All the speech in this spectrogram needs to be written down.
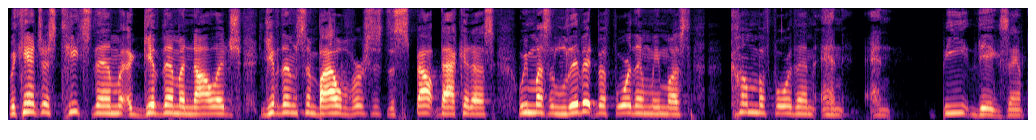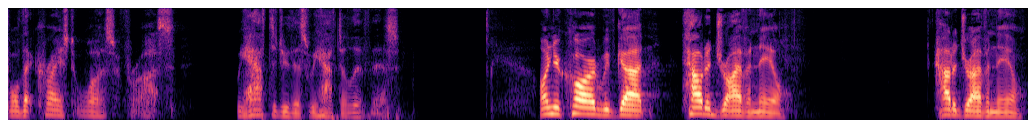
We can't just teach them, uh, give them a knowledge, give them some Bible verses to spout back at us. We must live it before them. We must come before them and, and be the example that Christ was for us. We have to do this. We have to live this. On your card, we've got how to drive a nail. How to drive a nail.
